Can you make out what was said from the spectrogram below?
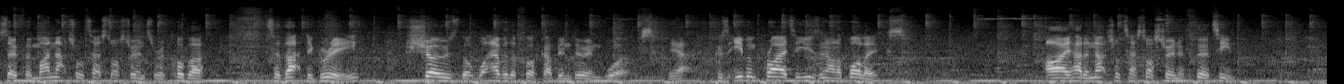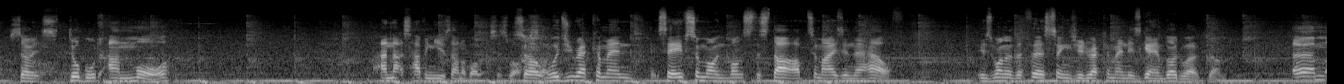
So for my natural testosterone to recover to that degree shows that whatever the fuck I've been doing works. Yeah. Because even prior to using anabolics, I had a natural testosterone of 13. So it's doubled and more. And that's having used anabolics as well. So, would you recommend, say, if someone wants to start optimizing their health, is one of the first things you'd recommend is getting blood work done? Um,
